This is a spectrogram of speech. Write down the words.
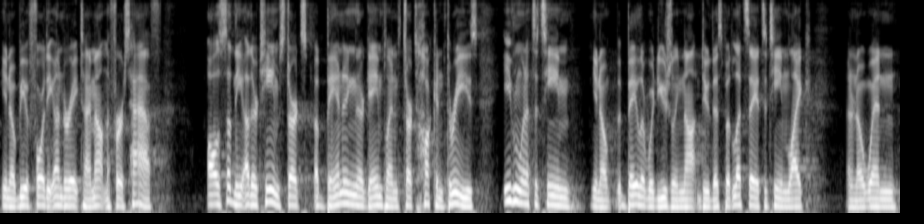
you know before the under eight timeout in the first half all of a sudden the other team starts abandoning their game plan and starts hucking threes, even when it's a team, you know, Baylor would usually not do this, but let's say it's a team like, I don't know, when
